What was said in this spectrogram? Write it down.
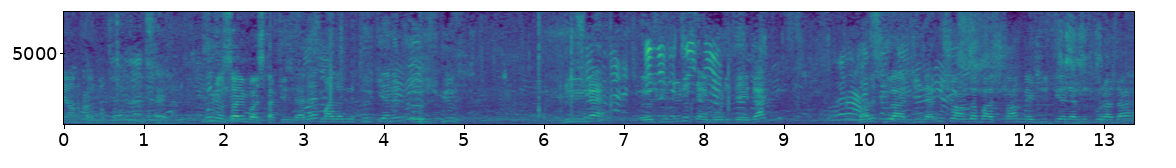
Uyanık olmak zorundayız. Evet. Buyurun Sayın Başkan günleri. Türkiye'nin özgürlüğüne, özgürlüğünü sembolize eden barış güvercinlerini şu anda başkan, meclis üyelerimiz burada.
